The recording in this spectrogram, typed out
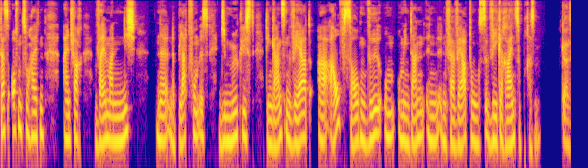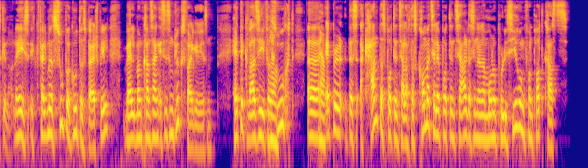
das offen zu halten, einfach weil man nicht eine, eine Plattform ist, die möglichst den ganzen Wert äh, aufsaugen will, um, um ihn dann in, in Verwertungswege reinzupressen. Ganz genau. Nee, es gefällt mir super gut das Beispiel, weil man kann sagen, es ist ein Glücksfall gewesen. Hätte quasi versucht, ja. Äh, ja. Apple das erkannt, das Potenzial, auch das kommerzielle Potenzial, das in einer Monopolisierung von Podcasts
